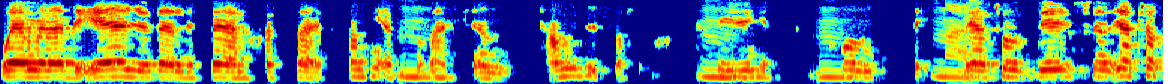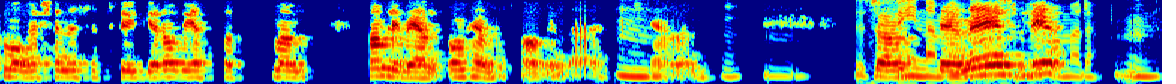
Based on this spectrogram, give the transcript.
och jag menar det är ju väldigt välskött verksamhet mm. som verkligen kan visas upp. Mm. Det är ju inget mm. konstigt. Jag tror, det, jag tror att många känner sig trygga, de vet att man, man blir väl omhändertagen där. Mm. Även. Mm. mm. Det är så, så fina att, människor som jobbar med det. Mm.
